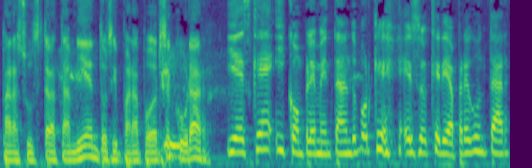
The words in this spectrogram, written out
Para sus tratamientos y para poderse curar. Y es que, y complementando, porque eso quería preguntar,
